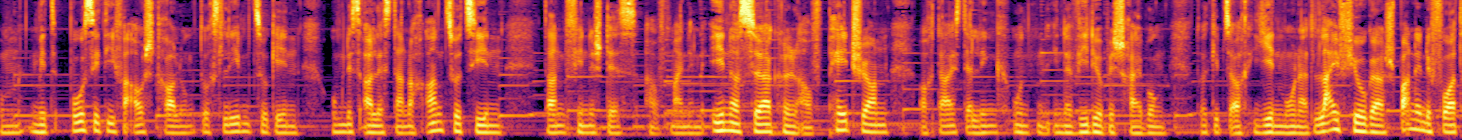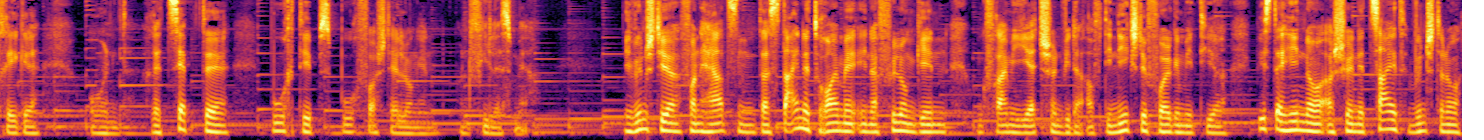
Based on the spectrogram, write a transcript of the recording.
um mit positiver Ausstrahlung durchs Leben zu gehen, um das alles dann noch anzuziehen, dann findest du das auf meinem Inner Circle auf Patreon. Auch da ist der Link unten in der Videobeschreibung. Dort gibt es auch jeden Monat Live-Yoga, spannende Vorträge und Rezepte, Buchtipps, Buchvorstellungen und vieles mehr. Ich wünsche dir von Herzen, dass deine Träume in Erfüllung gehen und freue mich jetzt schon wieder auf die nächste Folge mit dir. Bis dahin noch eine schöne Zeit, wünsche dir noch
